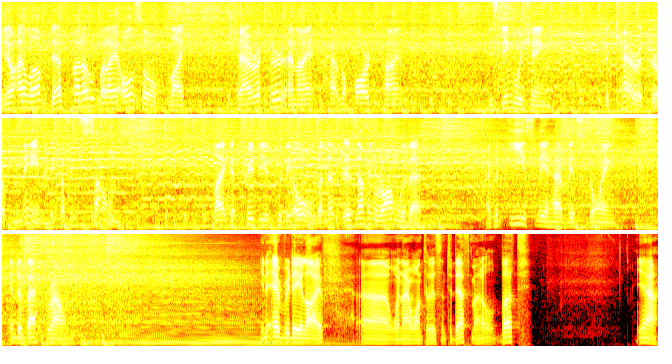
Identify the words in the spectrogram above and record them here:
You know, I love death metal, but I also like character, and I have a hard time distinguishing the character of Maim because it sounds like a tribute to the old, and there's nothing wrong with that. I could easily have this going in the background in everyday life uh, when I want to listen to death metal, but yeah,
